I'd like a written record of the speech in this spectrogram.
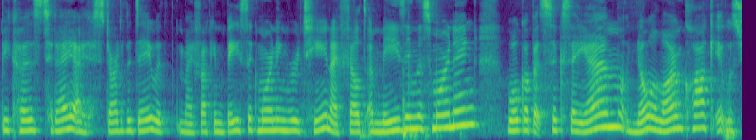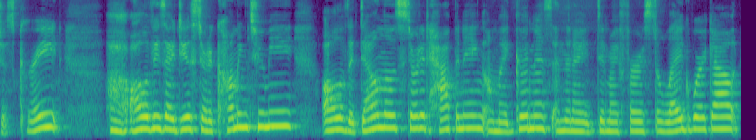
Because today I started the day with my fucking basic morning routine. I felt amazing this morning. Woke up at 6 a.m., no alarm clock. It was just great. all of these ideas started coming to me. All of the downloads started happening. Oh my goodness. And then I did my first leg workout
